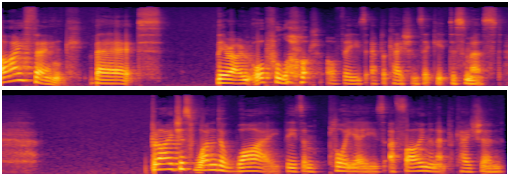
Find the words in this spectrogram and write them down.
I think that there are an awful lot of these applications that get dismissed. But I just wonder why these employees are filing an application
